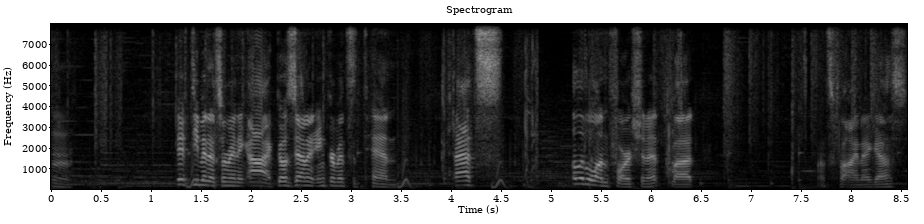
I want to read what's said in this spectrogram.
Hmm. 50 minutes remaining. Ah, it goes down in increments of 10. That's a little unfortunate, but that's fine, I guess.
